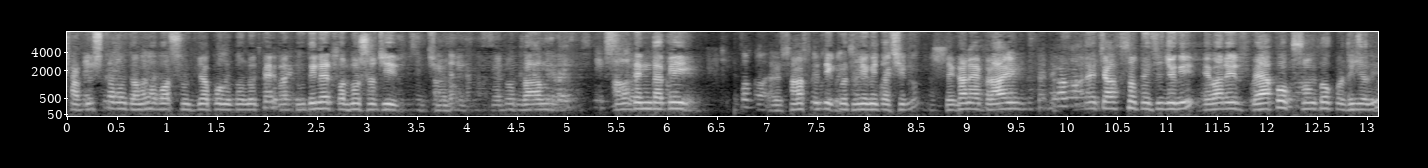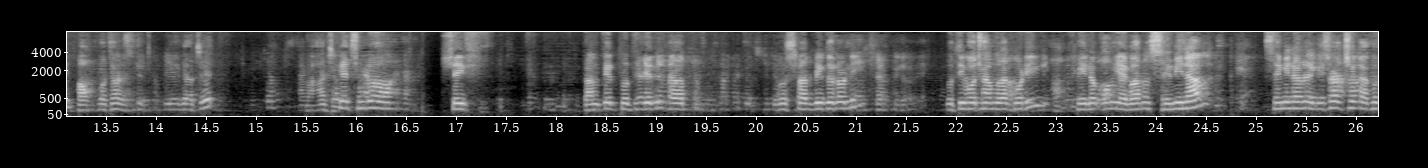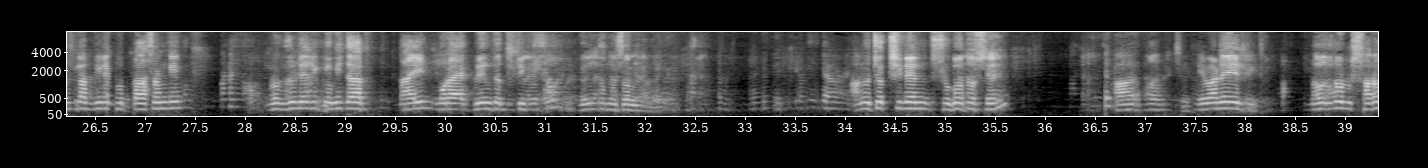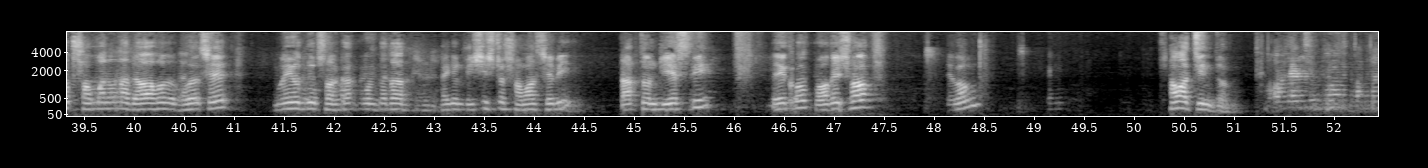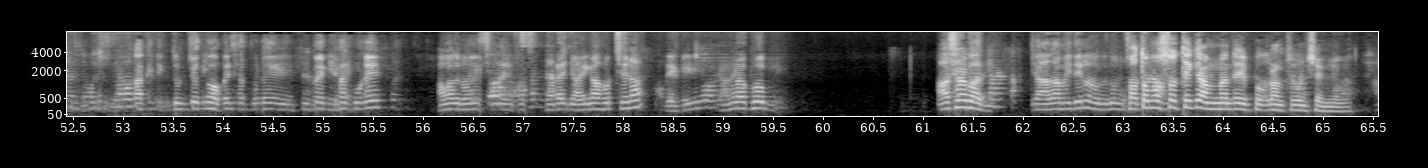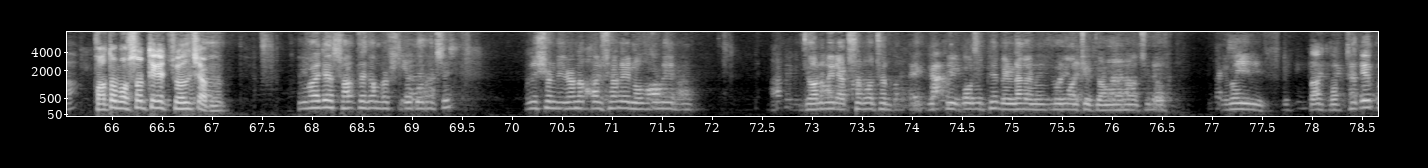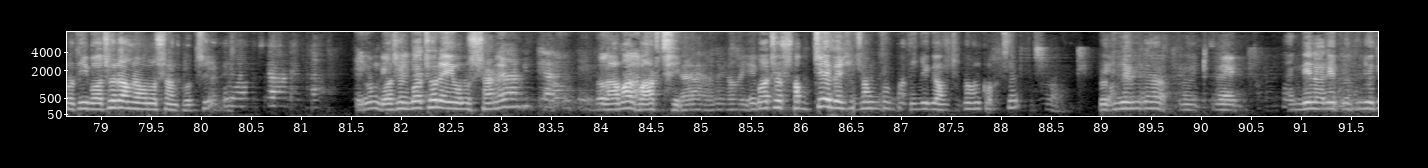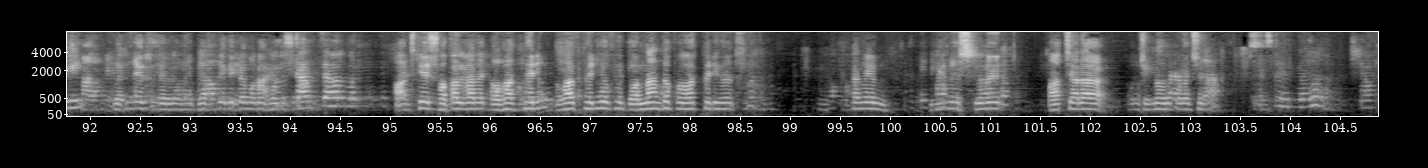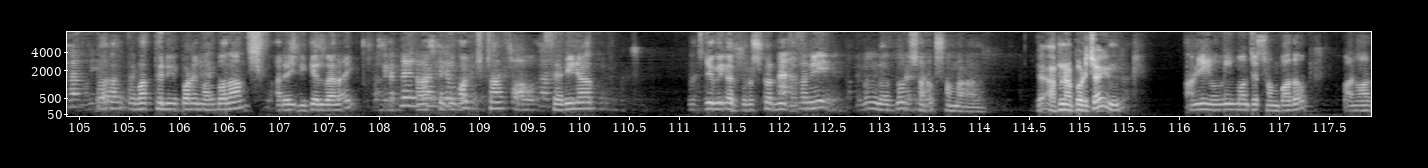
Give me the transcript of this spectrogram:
ছাব্বিশতম উদযাপন এবার দুদিনের সাংস্কৃতিক প্রতিযোগিতা ছিল। সেখানে প্রায় চারশো প্রতিযোগী, এবারের ব্যাপক সংখ্যক প্রতিযোগী সব বছর গেছে। আজকে ছিল সেই কালকের প্রতিযোগিতা পুরস্কার বিতরণী। প্রতি বছর আমরা করি সেই রকমই এবারও সেমিনার। সেমিনারের বিষয় ছিল এখনকার দিনে খুব প্রাসঙ্গিক। নজরুলেরই কবিতার লাইন, মোরা এক বৃন্দ দুটি কুসুম বৃন্দ মুসলমান। আলোচক ছিলেন সুগত সেন। আর এবারে নজরুল স্মারক সম্মাননা দেওয়া হয়েছে মহিউদ্দিন সরকার, কলকাতার একজন বিশিষ্ট সমাজসেবী, প্রাক্তন ডিএসপি, লেখক, গবেষক এবং সমাজ চিন্তন প্রাকৃতিক দুর্যোগ অপেক্ষা করে উপেক্ষা করে আমাদের অনুষ্ঠানে জায়গা হচ্ছে না। আমরা খুব আশাবাদী যে আগামী দিনে কত বছর থেকে আপনাদের প্রোগ্রাম চলছে কত বছর থেকে চলছে আপনার দু হাজার সাল থেকে আমরা শুরু করেছি। উনিশশো নিরানব্বই সালে নজরুলের জন্মের একশো বছর উপলক্ষে বেলডাঙ্গা নজরুল মঞ্চের জন্ম হয়েছিল। এবং তারপর থেকে প্রতি বছর আমরা অনুষ্ঠান করছি। এবং বছর বছর এই অনুষ্ঠানে আমার বাড়ছে। এবছর সবচেয়ে বেশি সংখ্যক প্রতিযোগী অংশগ্রহণ করছে। প্রতিযোগিতা একদিন আগে প্রতিযোগী প্রতিযোগী প্রতিযোগিতা মূলক অনুষ্ঠান। আজকে সকালবেলা প্রভাত ফেরি প্রভাত ফেরিও খুব বর্ণাঢ্য প্রভাত ফেরি হয়েছে। এখানে বিভিন্ন স্কুলের বাচ্চারা অংশগ্রহণ করেছিল প্রভাত ফেরির পরে মন্দদান আর এই বিকেল বেলায় সাংস্কৃতিক অনুষ্ঠান সেমিনার প্রতিযোগিতার পুরস্কার বিতরণী এবং নজরুল স্মারক সম্মাননা। আপনার পরিচয়? আমি নজরুল মঞ্চের সম্পাদক আনোয়ার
